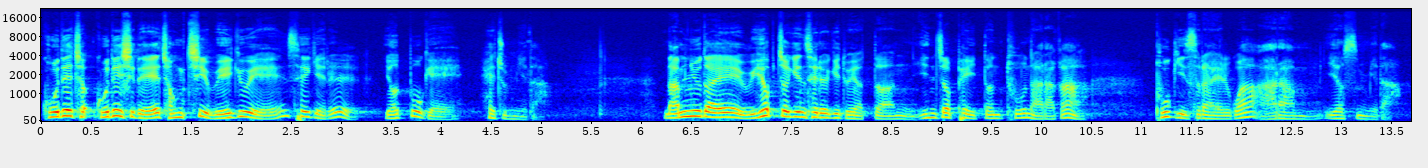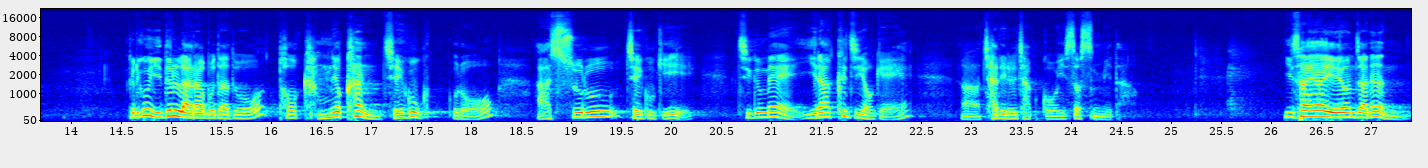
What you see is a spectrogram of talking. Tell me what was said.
고대 고대 시대의 정치 외교의 세계를 엿보게 해줍니다. 남유다의 위협적인 세력이 되었던 인접해 있던 두 나라가 북이스라엘과 아람이었습니다. 그리고 이들 나라보다도 더 강력한 제국으로 아수르 제국이 지금의 이라크 지역에 어, 자리를 잡고 있었습니다. 이사야 예언자는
